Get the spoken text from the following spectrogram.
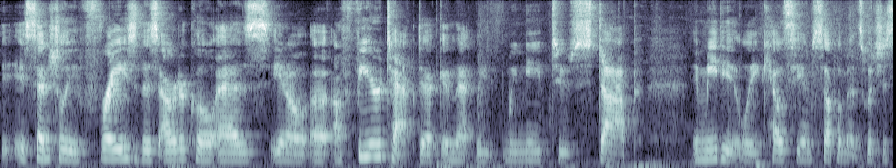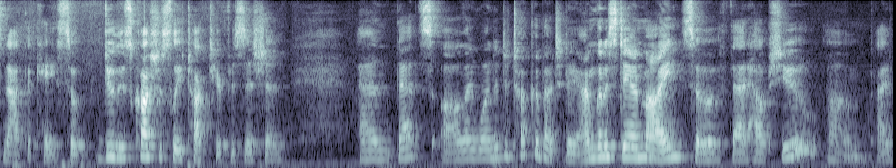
essentially phrased this article as you know a, a, fear tactic, and that we we need to stop immediately calcium supplements, which is not the case. So do this cautiously. Talk to your physician. And that's all I wanted to talk about today. I'm going to stay on mine, so if that helps you, um, i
